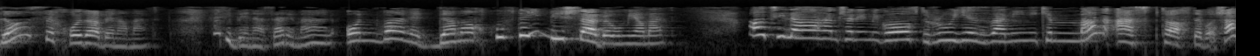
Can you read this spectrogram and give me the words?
داس خدا بنامد. ولی به نظر من عنوان دماغ کوفته بیشتر به او میآمد. آتیلا همچنین می‌گفت روی زمینی که من اسب تاخته باشم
